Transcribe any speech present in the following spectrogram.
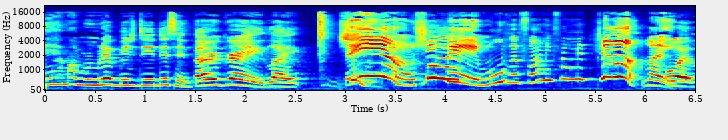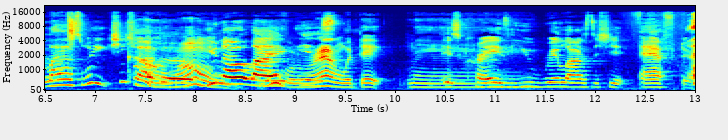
damn I remember that bitch did this in third grade like damn, she been moving funny from the jump, like, or last week she tried come to on, you know like move around with that man. It's crazy. You realize the shit after.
